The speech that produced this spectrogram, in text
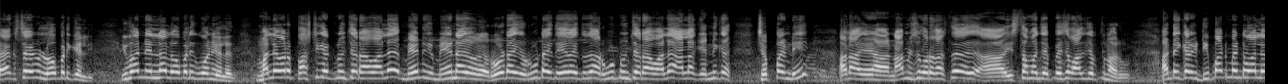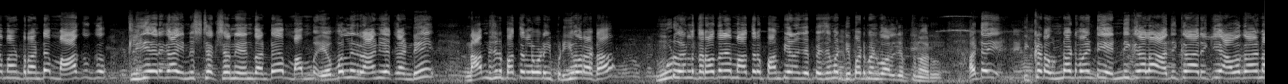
బ్యాక్ సైడ్ లోపలికి వెళ్ళి. ఇవన్నీ వెళ్ళినా లోపలికి పోనీయలేదు. మళ్ళీ ఎవరు ఫస్ట్ గేట్ నుంచే రావాలి? మెయిన్ మెయిన్ రోడ్ రూట్ అయితే ఏదైతుందో ఆ రూట్ నుంచే రావాలి? అలాగే ఎన్నిక చెప్పండి. అక్కడ నామినేషన్ కొరకు వస్తే ఇస్తామని చెప్పేసి వాళ్ళు చెప్తున్నారు. అంటే ఇక్కడ డిపార్ట్మెంట్ వాళ్ళు ఏమంటారు అంటే మాకు క్లియర్గా ఇన్స్ట్రక్షన్ ఏంటంటే మమ్మ ఎవరిని రానియకండి. నామినేషన్ పత్రాలు కూడా ఇప్పుడు ఇవ్వరట. మూడు గంటల తర్వాతనే మాత్రం పంపించాలని చెప్పేసి ఏమో డిపార్ట్మెంట్ వాళ్ళు చెప్తున్నారు. అంటే ఇక్కడ ఉన్నటువంటి ఎన్నికల అధికారికి అవగాహన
